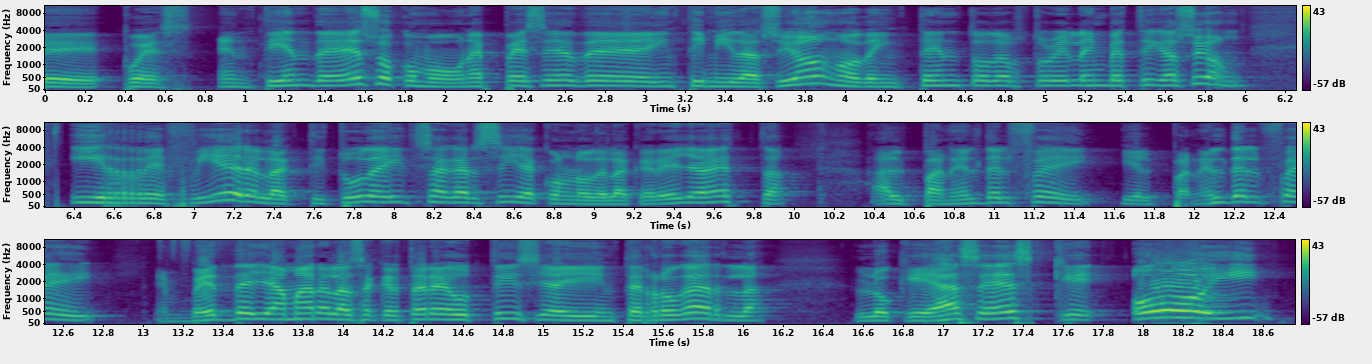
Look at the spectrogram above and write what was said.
eh, pues entiende eso como una especie de intimidación o de intento de obstruir la investigación y refiere la actitud de Itza García con lo de la querella esta al panel del FEI y el panel del FEI, en vez de llamar a la secretaria de Justicia e interrogarla, lo que hace es que hoy,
